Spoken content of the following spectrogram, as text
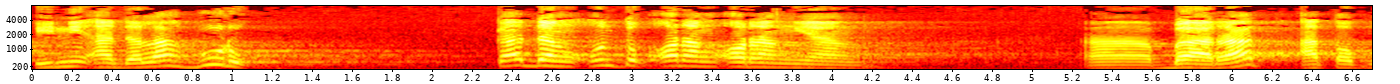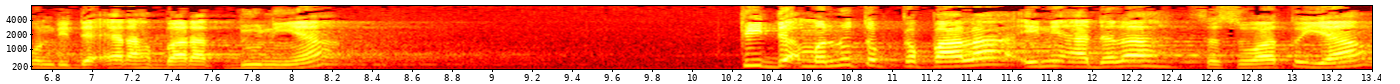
ini adalah buruk. Kadang untuk orang-orang yang uh, barat ataupun di daerah barat dunia tidak menutup kepala ini adalah sesuatu yang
